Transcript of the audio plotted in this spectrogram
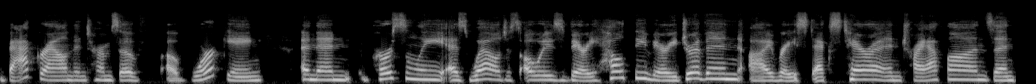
background in terms of of working and then personally as well just always very healthy very driven i raced xterra and triathlons and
